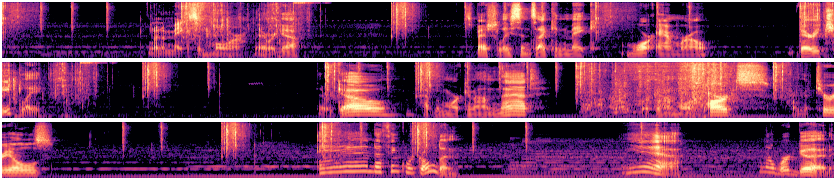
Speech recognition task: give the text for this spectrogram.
I'm going to make some more. There we go. Especially since I can make more Amro very cheaply. There we go. Have them working on that. Working on more parts for materials. And I think we're golden. Yeah. No, we're good.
